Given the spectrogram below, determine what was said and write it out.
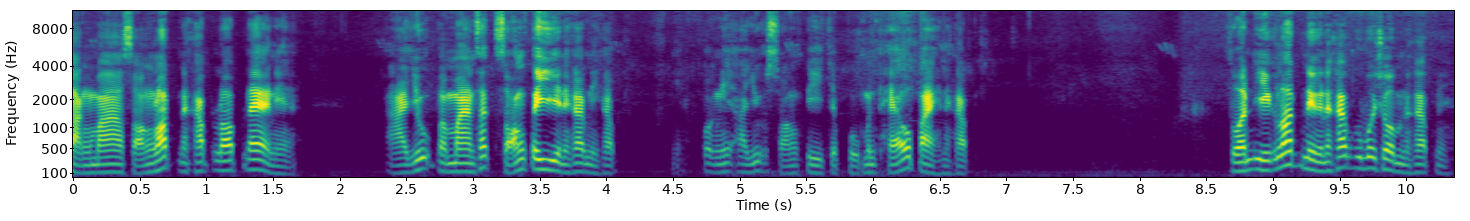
สั่งมา2ล็อตนะครับรอบแรกเนี่ยอายุประมาณสัก 2 ปีนะครับนี่ครับพวกนี้อายุ 2 ปีจะปลูกมันแถวไปนะครับ ส่วนอีกล็อตหนึ่งนะครับคุณผู้ชมนะครับเนี่ย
